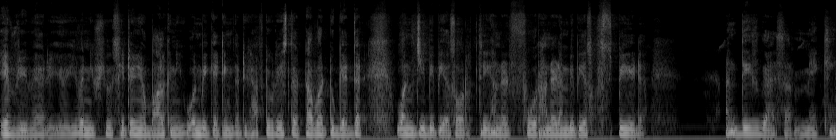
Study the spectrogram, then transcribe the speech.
everywhere. You, even if you sit in your balcony you won't be getting that. You have to reach the tower to get that 1 gbps or 300 400 mbps of speed. And these guys are making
